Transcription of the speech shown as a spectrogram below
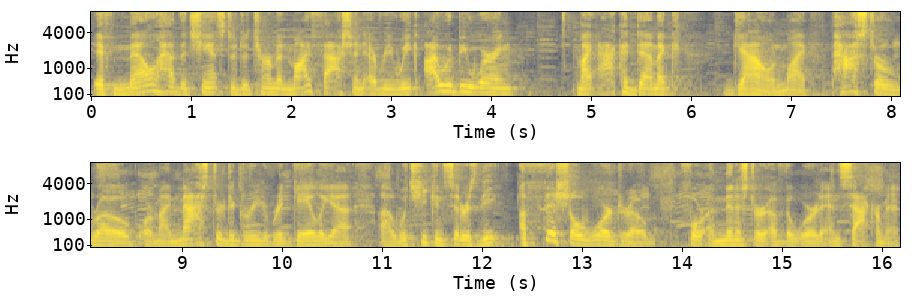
If Mel had the chance to determine my fashion every week, I would be wearing my academic gown, my pastor robe, or my master degree regalia, uh, which he considers the official wardrobe for a minister of the word and sacrament.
